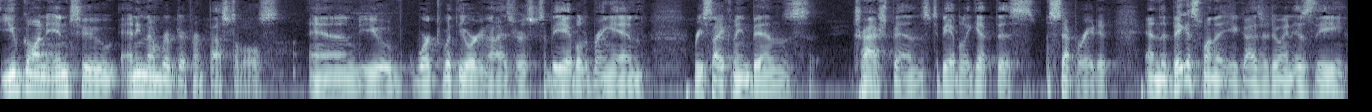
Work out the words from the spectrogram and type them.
You've gone into any number of different festivals, and you've worked with the organizers to be able to bring in recycling bins trash bins to be able to get this separated. And the biggest one that you guys are doing is the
